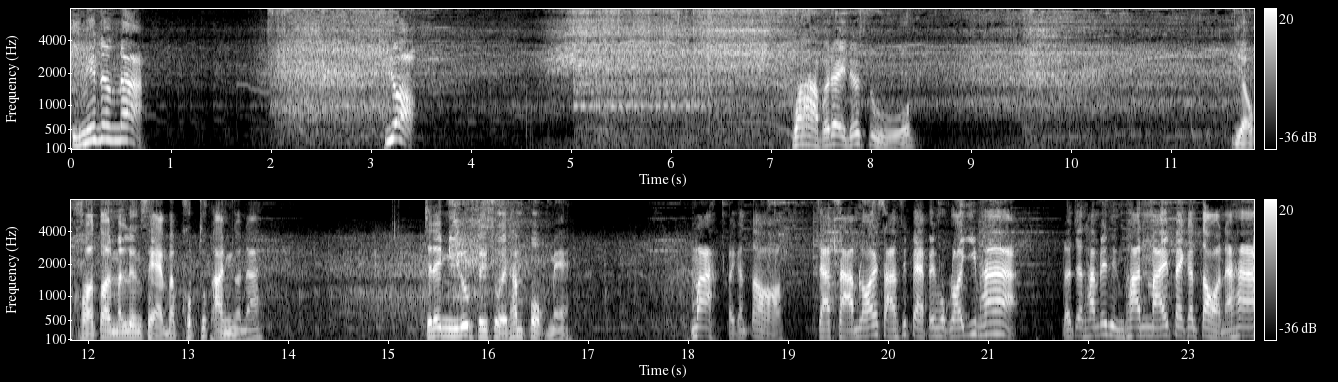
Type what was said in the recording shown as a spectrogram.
อีกนิดนึงนะย่อว่าไปได้เด้อสู เดี๋ยวขอตอนมาเรืองแสงแบบครบทุกอันก่อนนะ จะได้มีรูปสวยๆทำปกแหม่ มาไปกันต่อจาก 338 เป็น 625 เราจะทำได้ถึงพันไหมไปกันต่อนะฮะ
